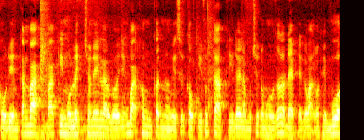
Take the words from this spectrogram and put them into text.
cổ điển căn bản ba kim một lịch cho nên là với những bạn không cần cái sự cầu kỳ phức tạp thì đây là một chiếc đồng hồ rất là đẹp để các bạn có thể mua.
